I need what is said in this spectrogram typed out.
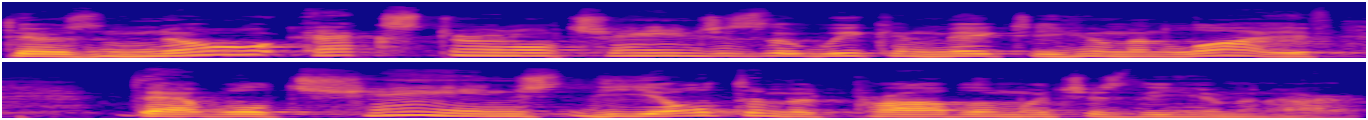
There's no external changes that we can make to human life that will change the ultimate problem, which is the human heart.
